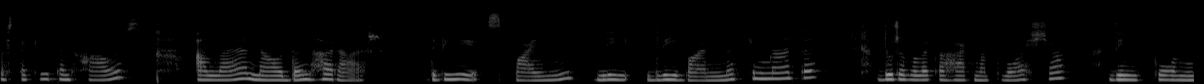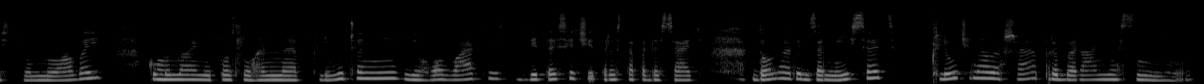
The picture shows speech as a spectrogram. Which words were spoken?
Ось такий тенхаус, але на один гараж. Дві спальні, дві, дві ванних кімнати, дуже велика гарна площа. Він повністю новий. Комунальні послуги не включені. Його вартість 2350 доларів за місяць, включене лише прибирання снігу.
